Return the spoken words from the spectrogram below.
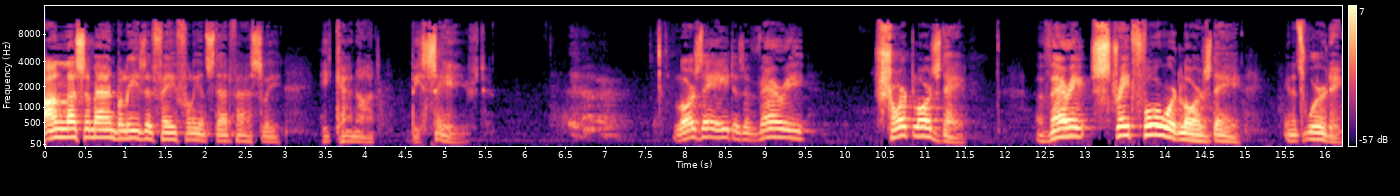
Unless a man believes it faithfully and steadfastly, he cannot be saved. Lord's Day 8 is a very short Lord's Day, a very straightforward Lord's Day in its wording,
